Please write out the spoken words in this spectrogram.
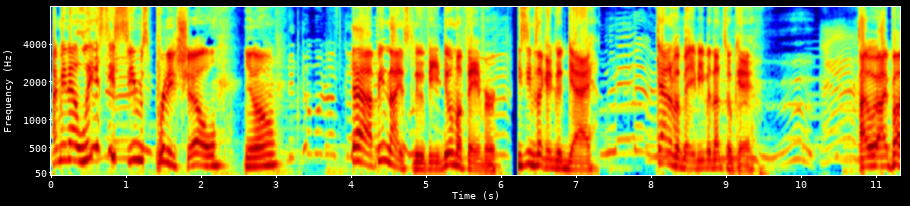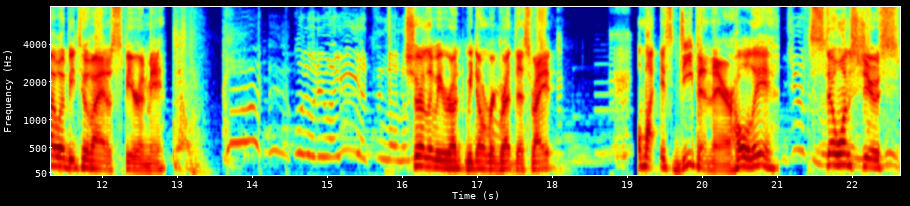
I mean, at least he seems pretty chill, you know? Yeah, be nice, Luffy. Do him a favor. He seems like a good guy. Kind of a baby, but that's okay. I, I probably would be too if I had a spear in me. Surely we, we don't regret this, right? Oh my, it's deep in there. Holy. Still wants juice.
